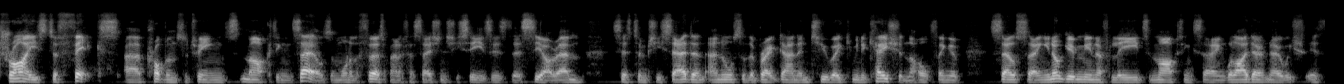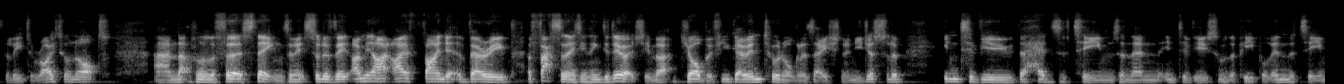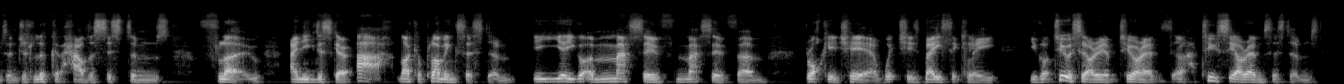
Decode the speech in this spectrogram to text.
tries to fix uh, problems between marketing and sales. And one of the first manifestations she sees is the CRM system, she said, and, and also the breakdown in two way communication. The whole thing of sales saying, You're not giving me enough leads, and marketing saying, Well, I don't know which if the leads are right or not. And that's one of the first things. And it's sort of the, I mean, I, I find it a very a fascinating thing to do actually. That job, if you go into an organization and you just sort of interview the heads of teams and then interview some of the people in the teams and just look at how the systems flow. And you just go ah like a plumbing system. Yeah you got a massive massive um, blockage here which is basically you've got two crm two, uh, two crm systems.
